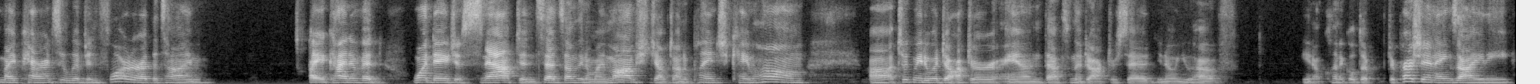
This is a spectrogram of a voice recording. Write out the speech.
my parents, who lived in Florida at the time, I kind of had one day just snapped and said something to my mom. She jumped on a plane. She came home, uh, took me to a doctor, and that's when the doctor said, you know, you have, you know, clinical de- depression, anxiety,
